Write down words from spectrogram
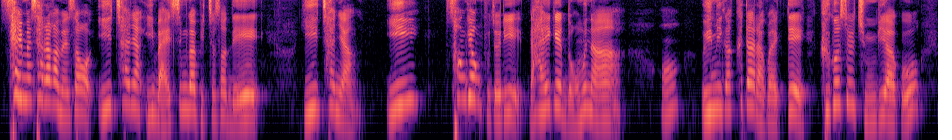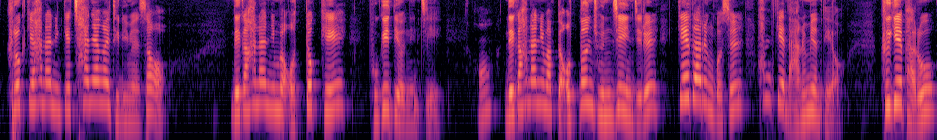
삶을 살아가면서 이 찬양, 이 말씀과 비춰서 내 이 찬양, 이 성경 구절이 나에게 너무나 어? 의미가 크다라고 할 때 그것을 준비하고 그렇게 하나님께 찬양을 드리면서 내가 하나님을 어떻게 보게 되었는지 어? 내가 하나님 앞에 어떤 존재인지를 깨달은 것을 함께 나누면 돼요. 그게 바로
